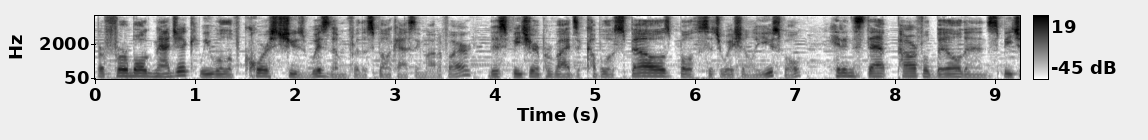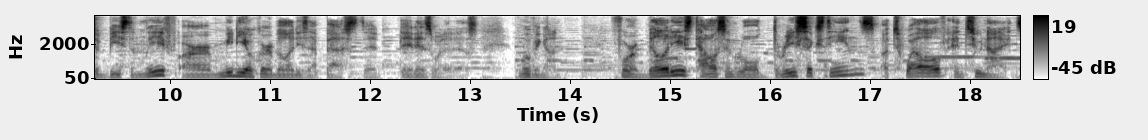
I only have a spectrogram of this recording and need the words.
For Firbolg Magic, we will of course choose Wisdom for the spellcasting modifier. This feature provides a couple of spells, both situationally useful. Hidden Step, Powerful Build, and Speech of Beast and Leaf are mediocre abilities at best. It, it is what it is. Moving on. For abilities, Taliesin rolled 3 16s, a 12, and 2 9s.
